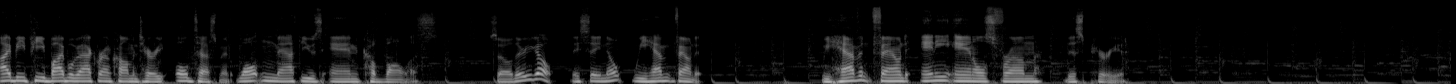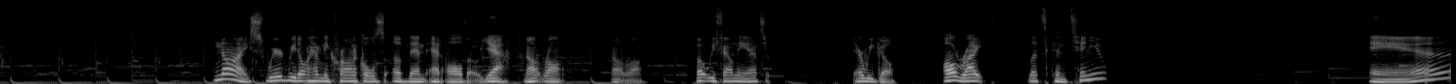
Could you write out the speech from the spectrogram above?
IVP Bible Background Commentary, Old Testament, Walton, Matthews, and Chavalas. So there you go. They say, nope, we haven't found it. We haven't found any annals from this period. Nice. Weird we don't have any chronicles of them at all, though. Yeah, not wrong. Not wrong. But we found the answer. There we go. All right. Let's continue. And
